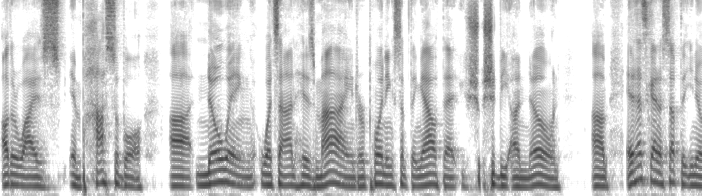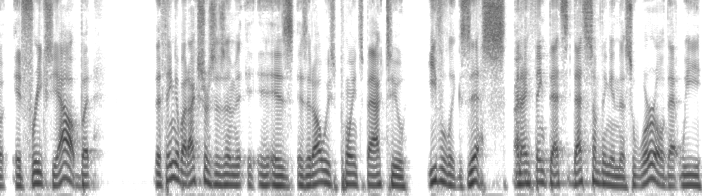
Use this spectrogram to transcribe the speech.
otherwise impossible. Uh, knowing what's on his mind or pointing something out that sh- should be unknown. Um, and that's kind of stuff that you know it freaks you out. But the thing about exorcism is is it always points back to evil exists, and I think that's that's something in this world that we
